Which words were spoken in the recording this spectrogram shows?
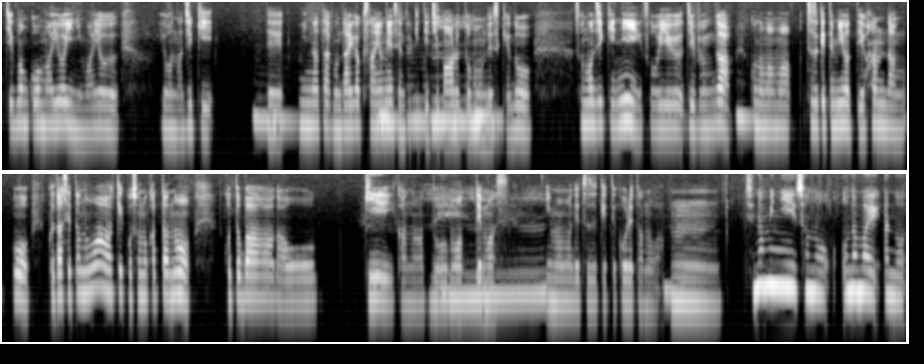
一番こう迷いに迷うような時期うんで、みんな多分大学34年生の時って一番あると思うんですけど、その時期にそういう自分がうん。このまま続けてみようっていう判断を下せたのは結構その方の言葉が大きいかなと思ってます。今まで続けてこれたのは。ううん。ん。ちなみにそのお名前あの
